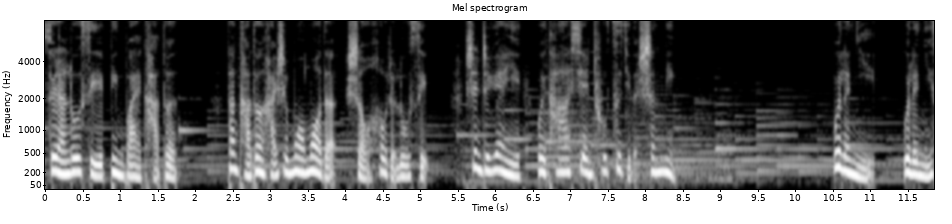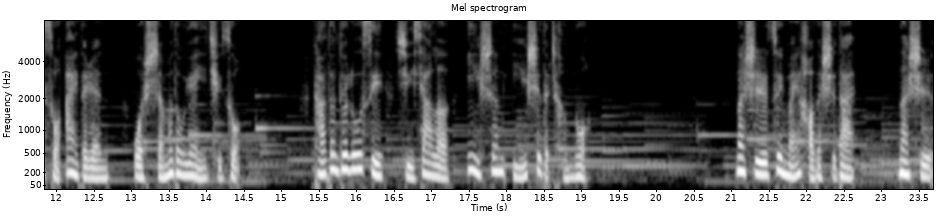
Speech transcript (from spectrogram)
虽然 Lucy 并不爱卡顿，但卡顿还是默默的守候着 Lucy，甚至愿意为她献出自己的生命。为了你，为了你所爱的人，我什么都愿意去做。卡顿对 Lucy 许下了一生一世的承诺。那是最美好的时代，那是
